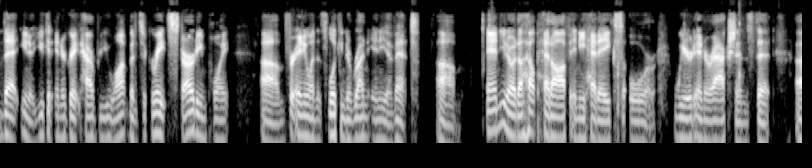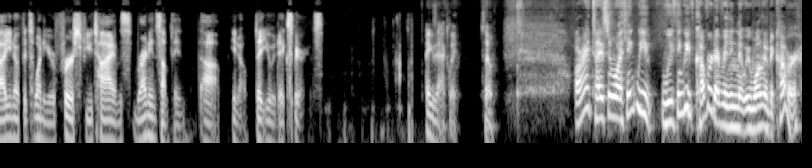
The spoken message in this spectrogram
that you know you can integrate however you want. But it's a great starting point um, for anyone that's looking to run any event. Um, and you know it'll help head off any headaches or weird interactions that uh, you know if it's one of your first few times running something uh, you know that you would experience. Exactly. So all right tyson well i think we we think we've covered everything that we wanted to cover.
